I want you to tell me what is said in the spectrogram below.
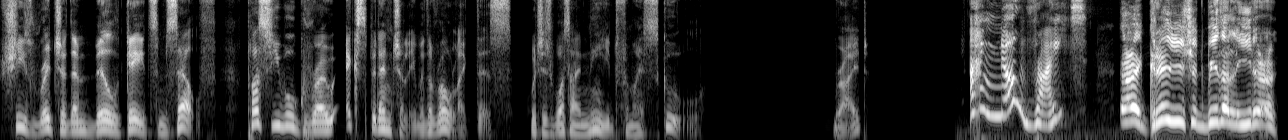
She's richer than Bill Gates himself. Plus, you will grow exponentially with a role like this, which is what I need for my school. Right? I know, right? I agree you should be the leader.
